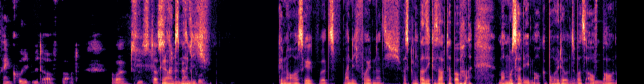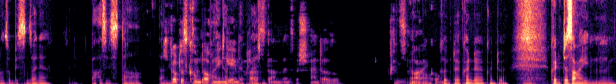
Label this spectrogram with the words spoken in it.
seinen Kult mit aufbaut. Aber zumindest das Genau, das meinte ich. Genau, das, meinte ich vorhin, als ich weiß gar nicht, was ich gesagt habe, aber man muss halt eben auch Gebäude und sowas aufbauen und so ein bisschen seine, seine Basis da. Mhm. Ich glaube, das kommt auch in den Game Pass dann, wenn es erscheint. Also Ja, könnte, könnte, könnte, könnte sein.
